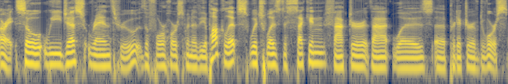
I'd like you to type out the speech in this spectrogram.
All right, so we just ran through the four horsemen of the apocalypse, which was the second factor that was a predictor of divorce.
